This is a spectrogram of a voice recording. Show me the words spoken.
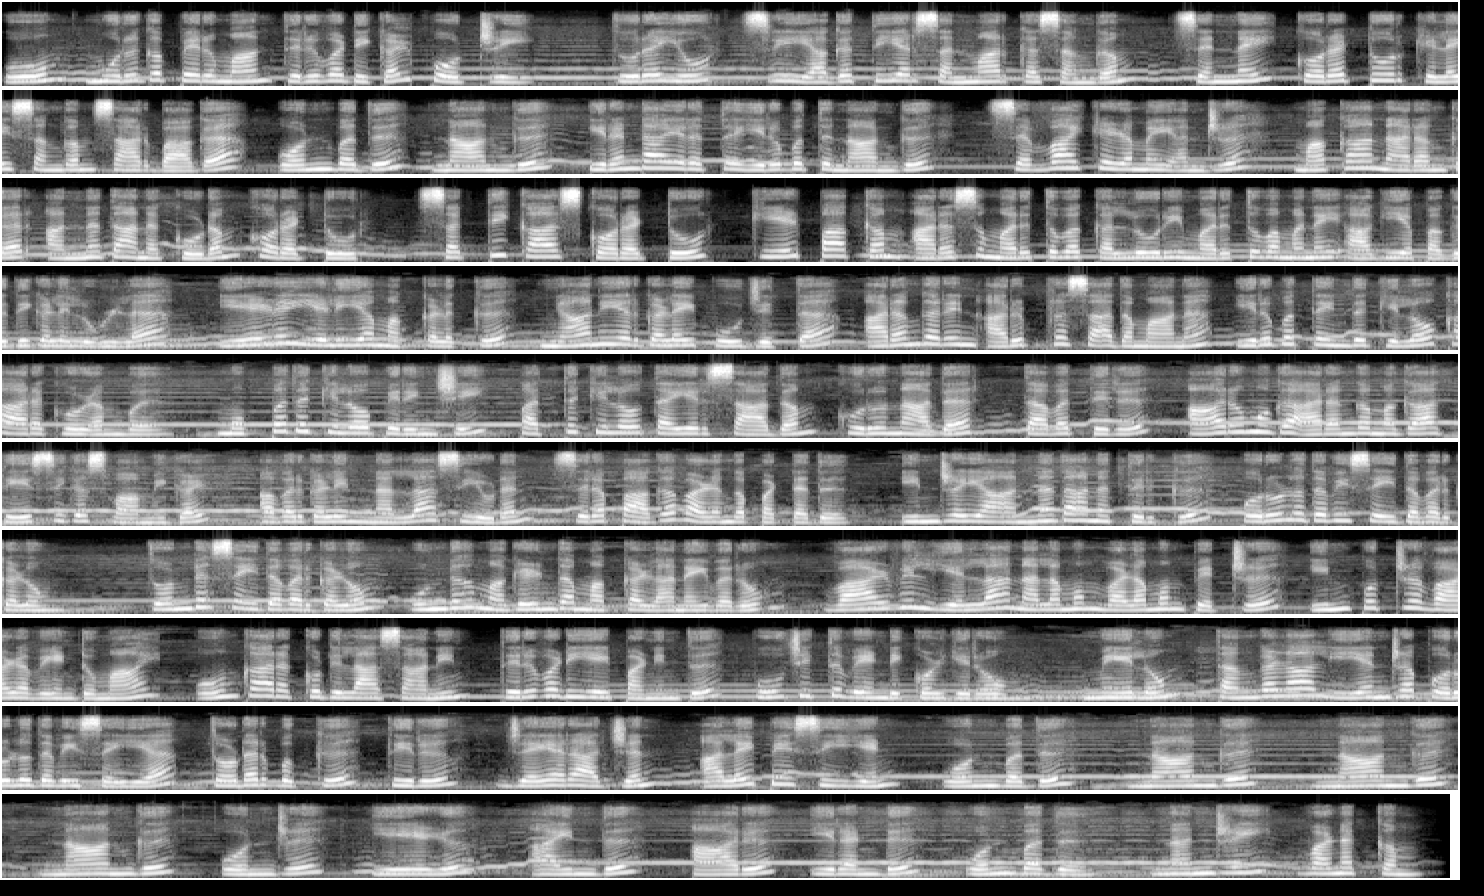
ஓம் முருகப்பெருமான் திருவடிகள் போற்றி. துறையூர் ஸ்ரீ அகத்தியர் சன்மார்க்க சங்கம் சென்னை கொரட்டூர் கிளை சங்கம் சார்பாக ஒன்பது நான்கு இரண்டாயிரத்து இருபத்து நான்கு செவ்வாய்க்கிழமை அன்று மகான் அரங்கர் அன்னதான கூடம் கொரட்டூர் சக்தி காஸ் கொரட்டூர் கீழ்ப்பாக்கம் அரசு மருத்துவக் கல்லூரி மருத்துவமனை ஆகிய பகுதிகளில் உள்ள ஏழை எளிய மக்களுக்கு ஞானியர்களை பூஜித்த அரங்கரின் அருப்பிரசாதமான இருபத்தைந்து கிலோ காரக்குழம்பு முப்பது கிலோ பிரிஞ்சி பத்து கிலோ தயிர் சாதம் குருநாதர் தவத்திரு ஆறுமுக அரங்கமகா தேசிக சுவாமிகள் அவர்களின் நல்லாசியுடன் சிறப்பாக வழங்கப்பட்டது. இன்றைய அன்னதானத்திற்கு பொருளுதவி செய்தவர்களும் தொண்டு செய்தவர்களும் உண்டு மகிழ்ந்த மக்கள் அனைவரும் வாழ்வில் எல்லா நலமும் வளமும் பெற்று இன்புற்று வாழ வேண்டுமாய் ஓங்காரக்குடிலாசானின் திருவடியை பணிந்து பூஜித்து வேண்டிக் கொள்கிறோம். மேலும் தங்களால் இயன்ற பொருளுதவி செய்ய தொடர்புக்கு திரு. ஜெயராஜன் அலைபேசி எண் ஒன்பது நான்கு நான்கு நான்கு ஒன்று ஏழு ஐந்து ஆறு இரண்டு ஒன்பது. நன்றி வணக்கம்.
